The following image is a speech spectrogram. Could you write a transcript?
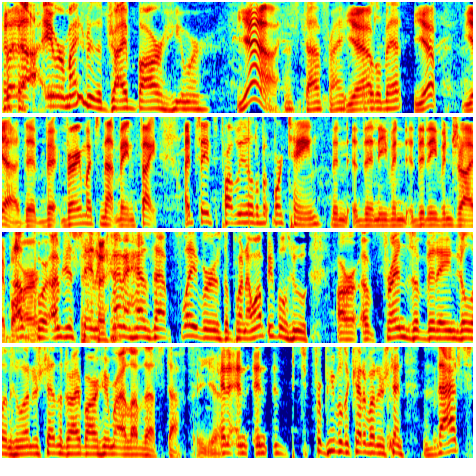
But uh, it reminds me of the dry bar humor Yeah, stuff, right? Yeah, a little bit. Yep, yeah, the, very much in that vein. In fact, I'd say it's probably a little bit more tame than than even than even dry bar. Of course, I'm just saying it kind of has that flavor. Is the point? I want people who are uh, friends of VidAngel and who understand the dry bar humor. I love that stuff. Yeah. And, and and for people to kind of understand, that's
